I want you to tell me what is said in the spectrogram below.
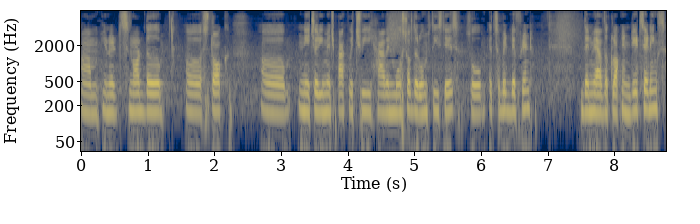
Um, you know it's not the uh, stock uh, nature image pack which we have in most of the ROMs these days. So it's a bit different. Then we have the clock and date settings.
